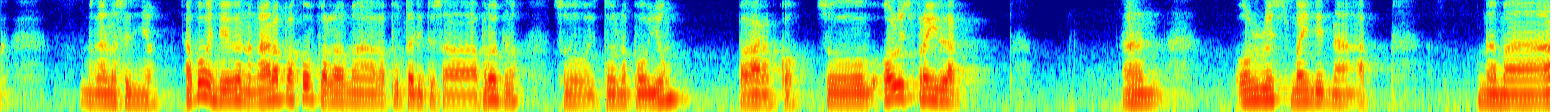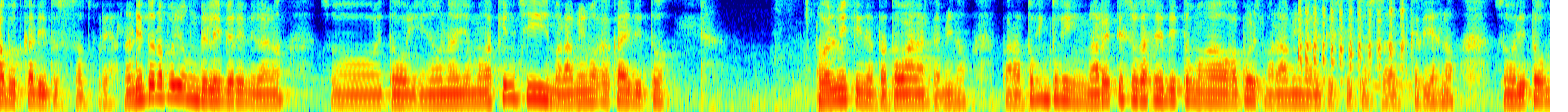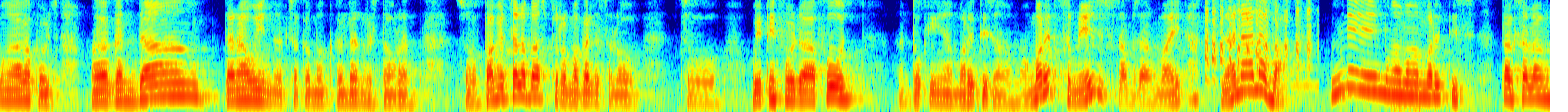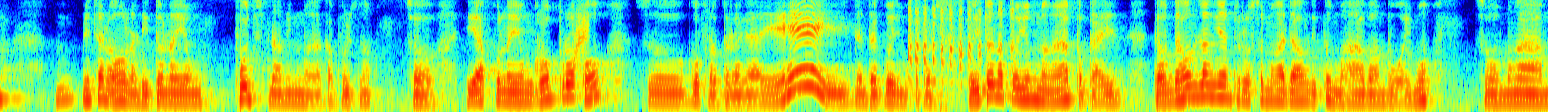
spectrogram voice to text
mag ano sa inyo ako hindi nangarap ako para makapunta dito sa abroad no so ito na po yung pangarap ko. So, always pray lang. And always minded na up na maabot ka dito sa South Korea. Nandito na po yung delivery nila, no? So, ito, yun na yung mga kimchi, maraming makakain dito. While waiting, natatawanan kami, no? Para tuking-tuking. Marites kasi dito mga kapols. Maraming marites dito sa South Korea, no? So, dito mga kapols, magagandang tanawin at saka magagandang restaurant. So, pangit sa labas pero maganda sa loob. So, waiting for the food, and talking uh, marites. Uh, mga marites sa may, may, naalala ba? Hindi, mga mga marites. Tagsa lang, minsan, oh, nandito na yung foods namin mga kapols, no? So, i-up ko na yung GoPro ko. So, GoPro talaga. Hey! Dandagwin mo kapag. So, ito na po yung mga pagkain. Dahon-dahon lang yan, pero sa mga dahon dito, mahaba ang buhay mo. So, mga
